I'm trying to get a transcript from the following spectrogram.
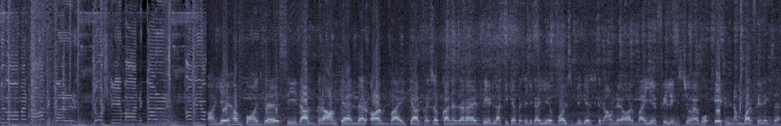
दिलों में कर, जोश की मान कर और ये हम पहुँच गए सीधा ग्राउंड के अंदर और भाई क्या गजब का नज़ारा है। डेढ़ लाख की कैपेसिटी का ये वर्ल्ड्स बिगेस्ट ग्राउंड है और भाई ये फीलिंग्स जो है वो एक नंबर फीलिंग्स है।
